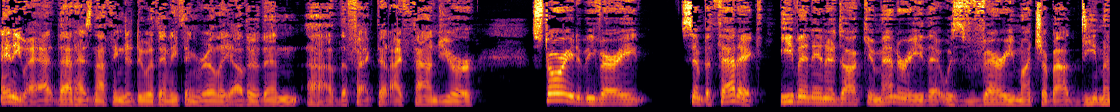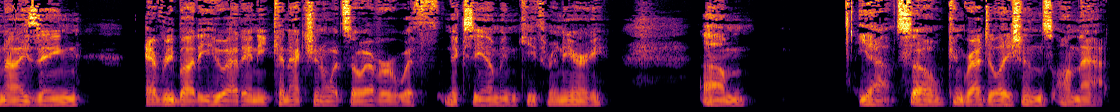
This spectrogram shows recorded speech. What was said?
anyway, that has nothing to do with anything really other than, uh, the fact that I found your story to be very sympathetic, even in a documentary that was very much about demonizing everybody who had any connection whatsoever with NXIVM and Keith Raniere. Um, yeah. So congratulations on that.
